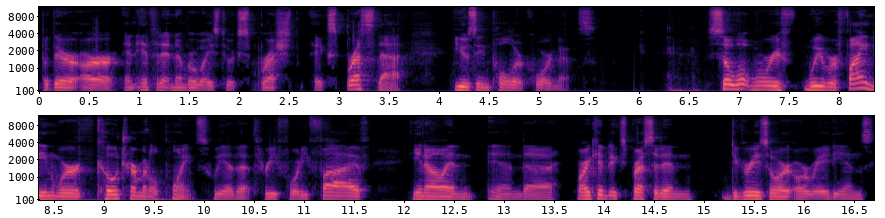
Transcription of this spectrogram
but there are an infinite number of ways to express express that using polar coordinates. So what we we were finding were coterminal points. We had that 345, you know, and and uh, or I could express it in degrees or, or radians.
